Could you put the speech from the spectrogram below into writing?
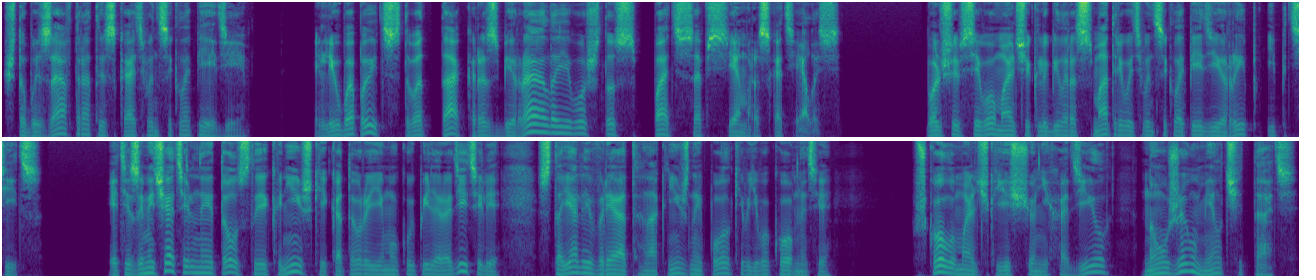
чтобы завтра отыскать в энциклопедии. Любопытство так разбирало его, что спать совсем расхотелось. Больше всего мальчик любил рассматривать в энциклопедии рыб и птиц. Эти замечательные толстые книжки, которые ему купили родители, стояли в ряд на книжной полке в его комнате. В школу мальчик еще не ходил, но уже умел читать.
